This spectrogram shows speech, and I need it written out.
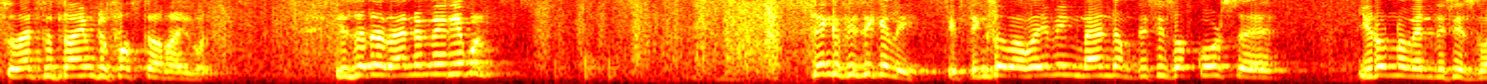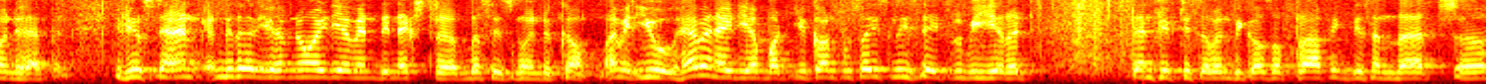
So that's the time to first arrival. Is that a random variable? Think physically. If things are arriving random, this is of course, uh, you don't know when this is going to happen. If you stand there, you have no idea when the next uh, bus is going to come. I mean, you have an idea, but you can't precisely say it will be here at 10:57 because of traffic, this and that. Uh,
